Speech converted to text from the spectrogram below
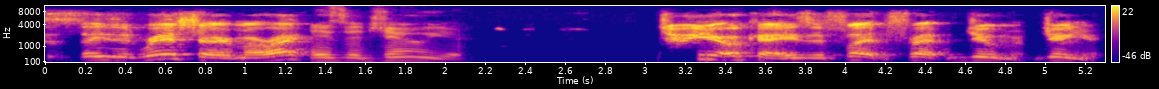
He's a, he's a red shirt, am I right? He's a junior. Junior, okay, he's a flat, junior. Junior.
